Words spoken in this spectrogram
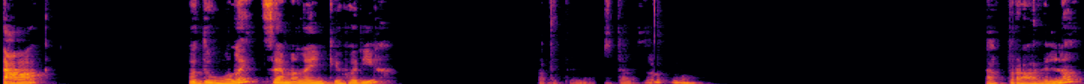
Так. Подумали, це маленький горіх. Давайте ми ось так зробимо. Так, правильно.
